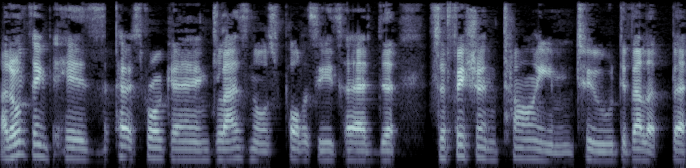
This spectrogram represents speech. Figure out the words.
I don't think his perestroika and glasnost policies had uh, sufficient time to develop uh,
